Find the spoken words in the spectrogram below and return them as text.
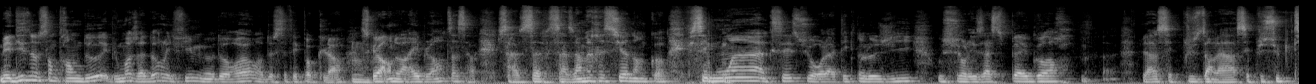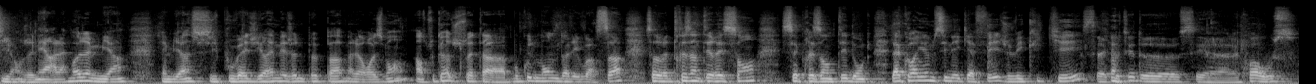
Mais 1932, et puis moi, j'adore les films d'horreur de cette époque-là. Parce que en noir et blanc, ça, ça, ça, ça, ça m'impressionne encore. C'est moins axé sur la technologie ou sur les aspects gore. Là, c'est plus dans la, c'est plus subtil en général. Moi, j'aime bien. J'aime bien. Si je pouvais, j'irais, mais je ne peux pas, malheureusement. En tout cas, je souhaite à beaucoup de monde d'aller voir ça. Ça doit être très intéressant. C'est présenté donc l'Aquarium Ciné Café. Je vais cliquer. C'est à côté de... C'est à la Croix-Rousse.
